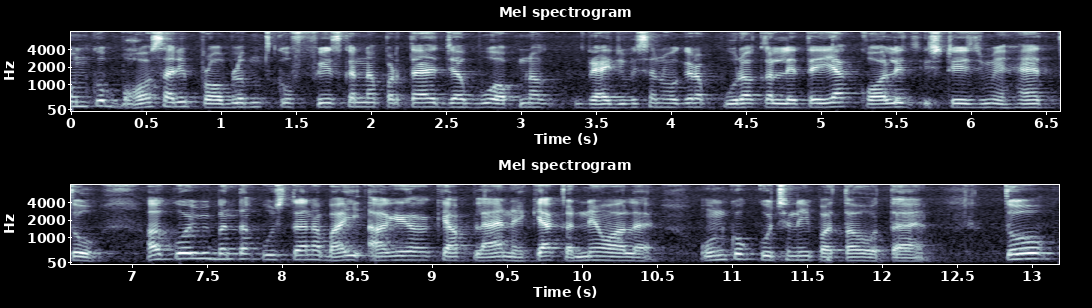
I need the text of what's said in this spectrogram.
उनको बहुत सारी प्रॉब्लम्स को फेस करना पड़ता है जब वो अपना ग्रेजुएशन वगैरह पूरा कर लेते हैं या कॉलेज स्टेज में हैं तो। अगर कोई भी बंदा पूछता है ना, भाई, आगे का क्या प्लान है? क्या करने वाला है? उनको कुछ नहीं पता होता है। तो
